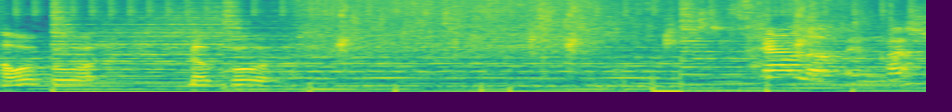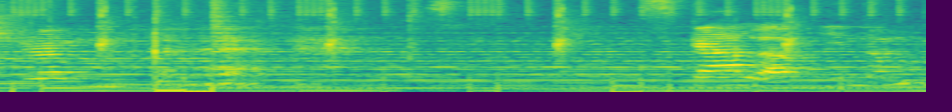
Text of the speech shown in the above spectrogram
Không có cua, đâu cua. Scallop and mushroom. Scallop với nấm.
